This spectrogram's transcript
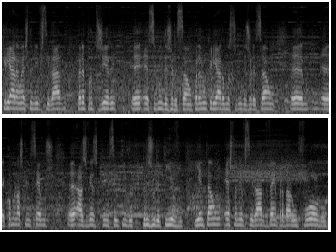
criaram esta universidade para proteger a segunda geração, para não criar uma segunda geração, como nós conhecemos, às vezes com um sentido pejorativo, e então esta universidade vem para dar um fogo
